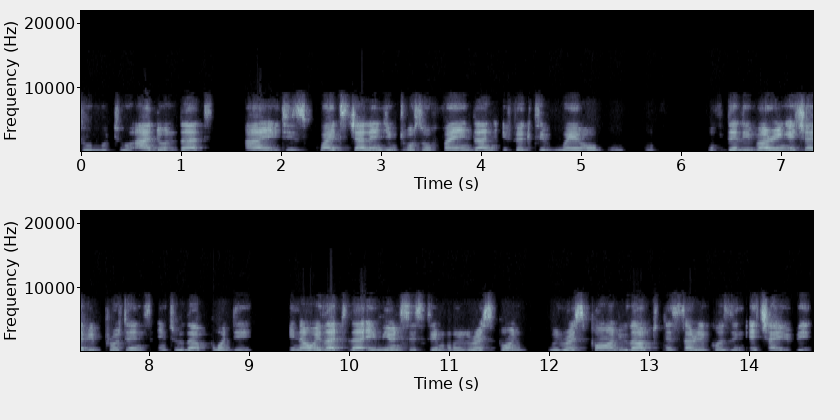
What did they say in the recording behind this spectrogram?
to to add on that, uh, it is quite challenging to also find an effective way of, of, of delivering HIV proteins into the body in a way that the immune system will respond will respond without necessarily causing HIV.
